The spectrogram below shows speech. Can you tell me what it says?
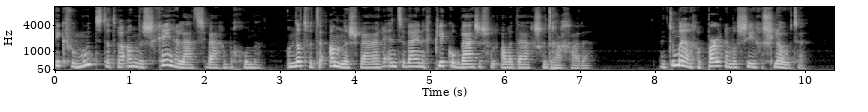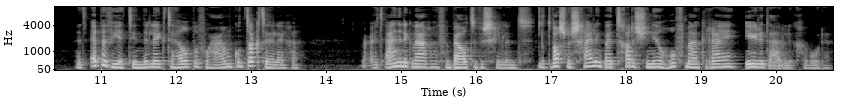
Ik vermoed dat we anders geen relatie waren begonnen, omdat we te anders waren en te weinig klik op basis van alledaags gedrag hadden. Mijn toenmalige partner was zeer gesloten. Het appen via Tinder leek te helpen voor haar om contact te leggen. Maar uiteindelijk waren we verbaal te verschillend. Dat was waarschijnlijk bij traditioneel hofmakerij eerder duidelijk geworden.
